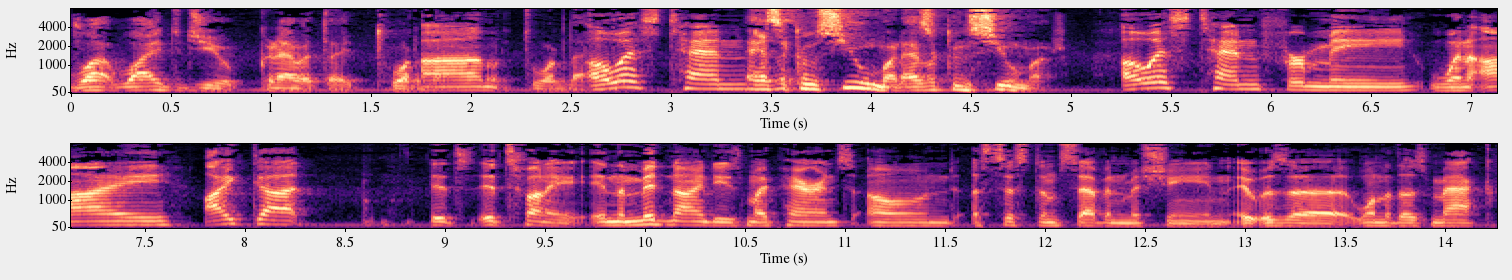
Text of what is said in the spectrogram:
Why why did you gravitate toward that, um, toward that? OS ten as a consumer, as a consumer. OS 10 for me when I I got it's it's funny in the mid 90s my parents owned a System 7 machine. It was a one of those Mac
